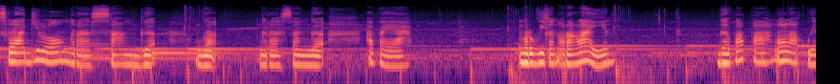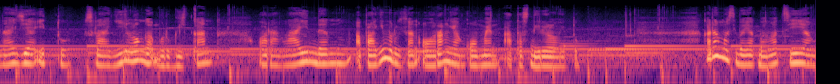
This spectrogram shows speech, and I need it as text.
selagi lo ngerasa nggak nggak ngerasa nggak apa ya merugikan orang lain gak apa-apa lo lakuin aja itu. Selagi lo gak merugikan orang lain dan apalagi merugikan orang yang komen atas diri lo itu. Kadang masih banyak banget sih yang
